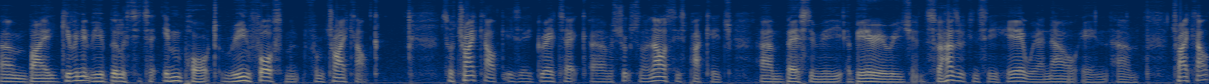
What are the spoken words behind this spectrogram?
um, by giving it the ability to import reinforcement from TriCalc. So TriCalc is a Graitec um, structural analysis package um, based in the Iberia region. So as we can see here, we are now in um, TriCalc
